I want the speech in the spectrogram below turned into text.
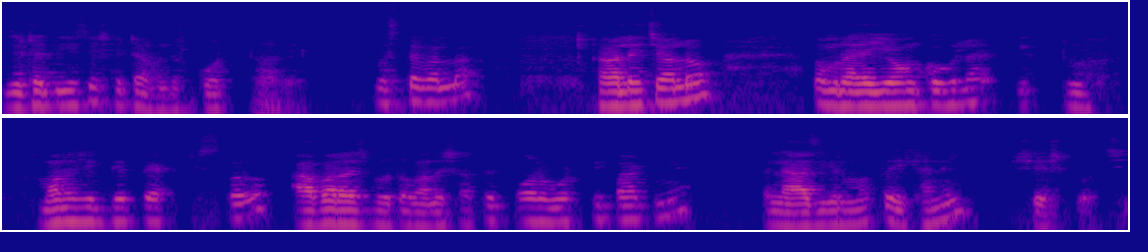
যেটা দিয়েছি সেটা আমাদের করতে হবে। বুঝতে পারলাম? তাহলে চলো, তোমরা এই অঙ্কগুলো একটু মনোযোগ দিয়ে প্র্যাকটিস করো, আবার আসব তোমাদের সাথে পরবর্তী পার্ট নিয়ে। তাহলে আজকের মতো এখানেই শেষ করছি।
